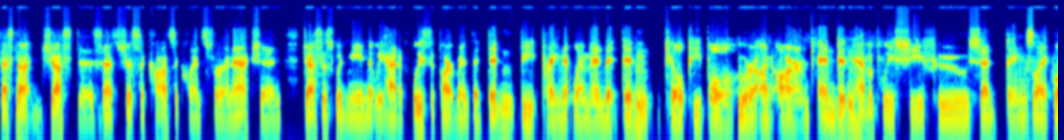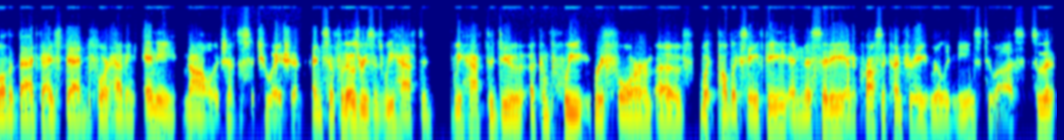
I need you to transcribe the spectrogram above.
that's not justice. That's just a consequence for an action. Justice would mean that we had a police department that didn't beat pregnant women, that didn't kill people who were unarmed, and didn't have a police chief who said things like, well, the bad guy's dead before having any knowledge of the situation. And so for those reasons, we have to we have to do a complete reform of what public safety in this city and across the country really means to us so that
